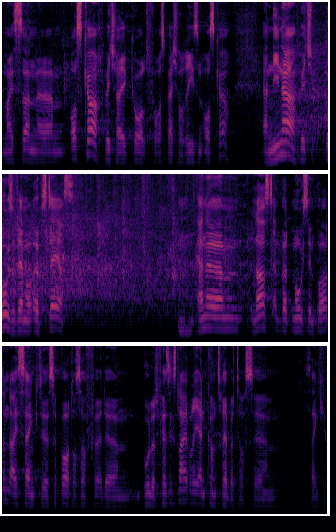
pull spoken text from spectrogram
my son um, Oscar, which I called for a special reason Oscar, and Nina, which both of them are upstairs. and um, last but most important, I thank the supporters of uh, the um, Bullet Physics Library and contributors. Um, thank you.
